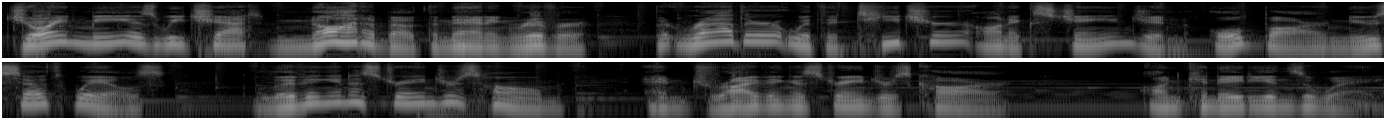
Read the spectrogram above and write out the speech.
Join me as we chat not about the Manning River, but rather with a teacher on exchange in Old Bar, New South Wales, living in a stranger's home and driving a stranger's car on Canadians Away.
